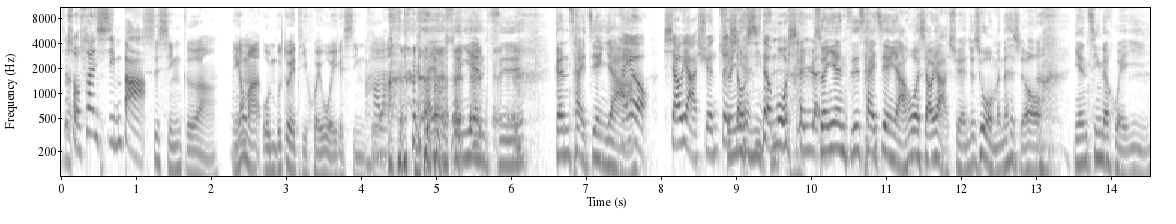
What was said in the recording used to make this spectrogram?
这首算新吧？是新歌啊，你干嘛文不对题回我一个新歌？好了，还有孙燕姿跟蔡健雅，还有萧亚轩最熟悉的陌生人，孙燕姿、蔡健雅或萧亚轩，就是我们那时候年轻的回忆。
